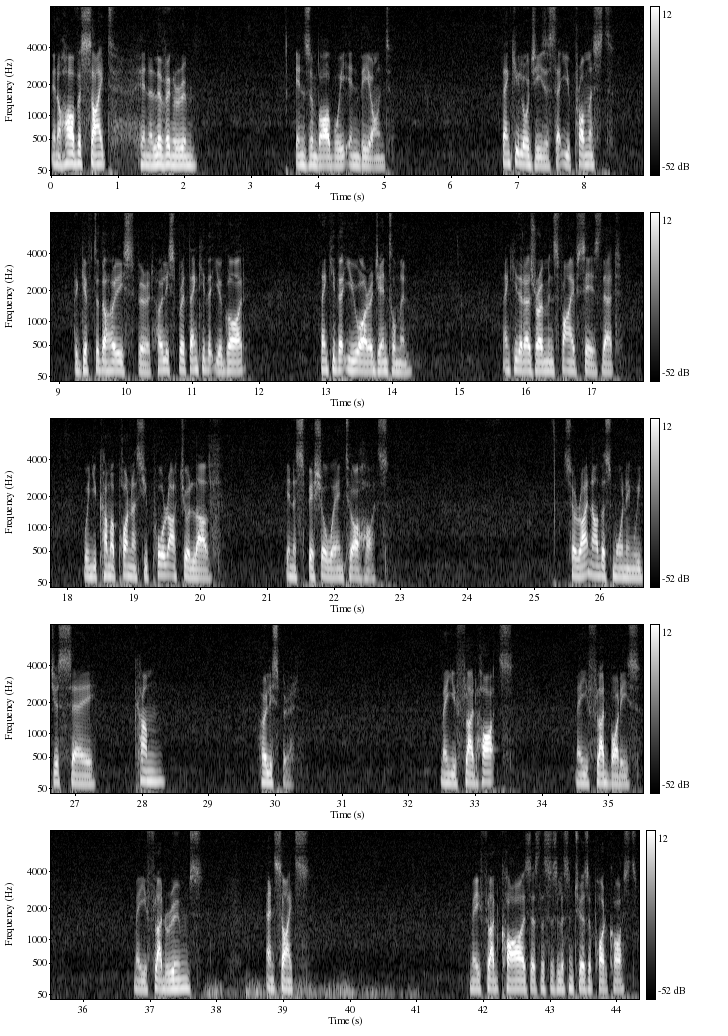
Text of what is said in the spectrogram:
in a harvest site, in a living room, in Zimbabwe, in beyond. Thank you, Lord Jesus, that you promised the gift of the Holy Spirit. Holy Spirit, thank you that you're God. Thank you that you are a gentleman. Thank you that, as Romans 5 says, that when you come upon us, you pour out your love in a special way into our hearts. So, right now, this morning, we just say, Come, Holy Spirit. May you flood hearts. May you flood bodies. May you flood rooms and sites. May flood cars as this is listened to as a podcast.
